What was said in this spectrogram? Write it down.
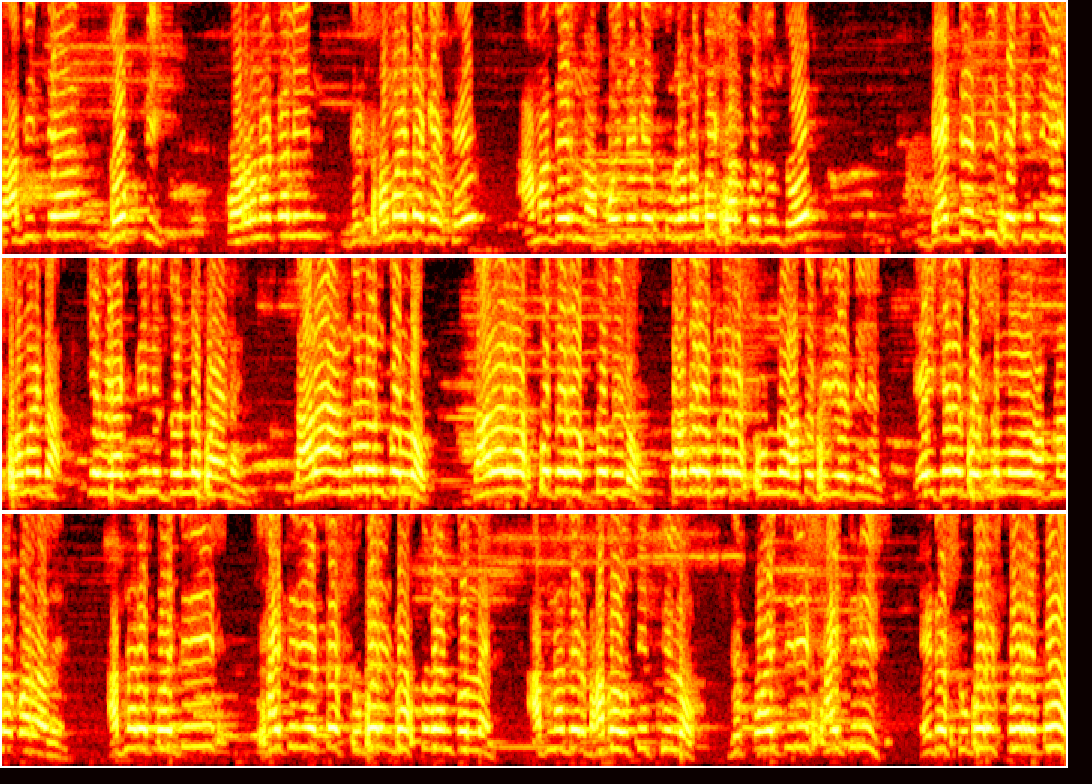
দাবিটা যৌক্তিক করোনাকালীন যে সময়টা গেছে, আমাদের নব্বই থেকে চুরানব্বই সাল পর্যন্ত ব্যাকডেট দিছে কিন্তু এই সময়টা কেউ একদিনের জন্য পায় নাই। যারা আন্দোলন করল, যারা রাজপথে রক্ত দিল, তাদের আপনারা শূন্য হাতে ফিরিয়ে দিলেন। এইখানে বৈষম্য আপনারা করালেন। আপনারা পঁয়ত্রিশ সাঁত্রিশ একটা সুপারিশ বাস্তবায়ন করলেন। আপনাদের ভাবা উচিত ছিল যে পঁয়ত্রিশ সাঁত্রিশ এটা সুপারিশ করার পর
